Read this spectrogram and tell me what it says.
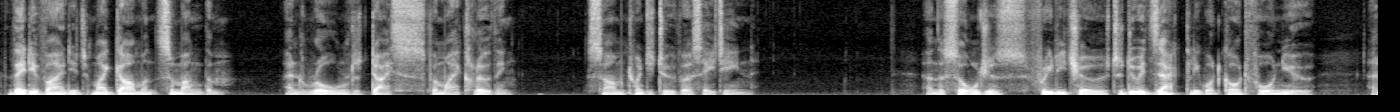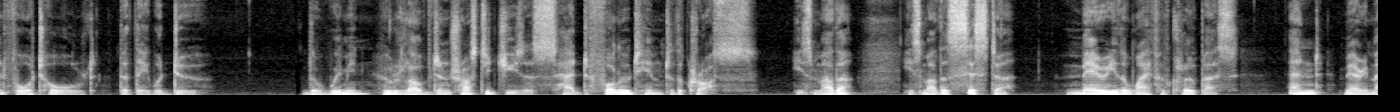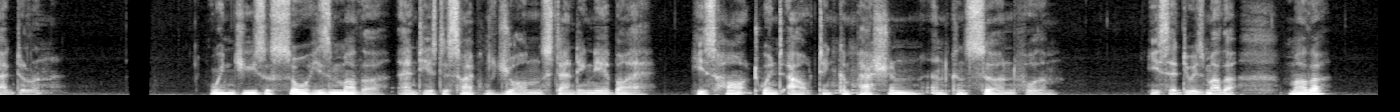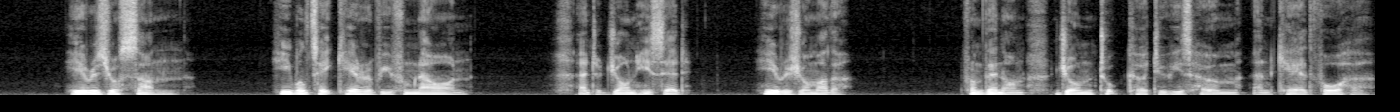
They divided my garments among them, and rolled dice for my clothing. Psalm 22, verse 18. And the soldiers freely chose to do exactly what God foreknew and foretold that they would do. The women who loved and trusted Jesus had followed him to the cross. His mother, his mother's sister, Mary the wife of Clopas, and Mary Magdalene. When Jesus saw his mother and his disciple John standing nearby, his heart went out in compassion and concern for them. He said to his mother, Mother, here is your son. He will take care of you from now on. And to John he said, Here is your mother. From then on, John took her to his home and cared for her.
